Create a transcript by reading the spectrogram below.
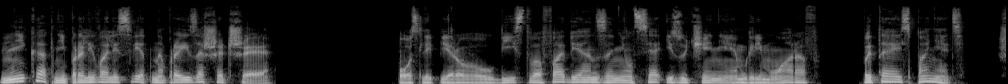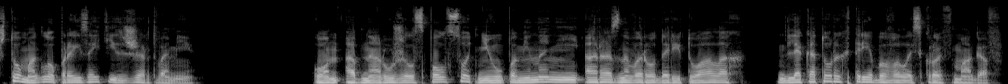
никак не проливали свет на произошедшее. После первого убийства Фабиан занялся изучением гримуаров, пытаясь понять, что могло произойти с жертвами. Он обнаружил с полсотни упоминаний о разного рода ритуалах, для которых требовалась кровь магов.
